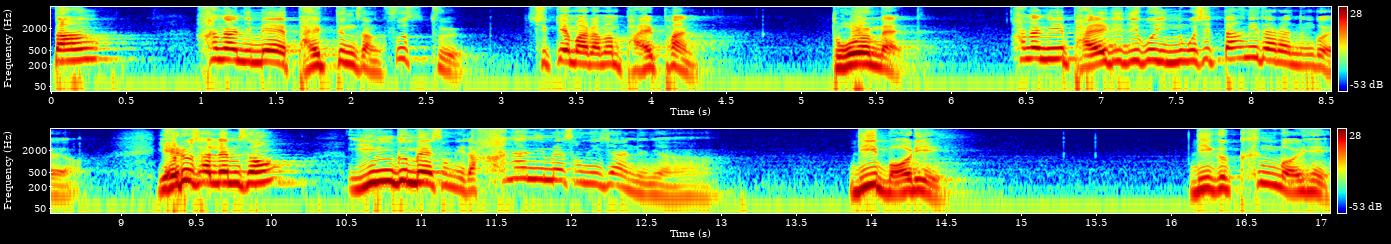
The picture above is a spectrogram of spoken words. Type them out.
땅 하나님의 발등상, 푸스툴, 쉽게 말하면 발판, 도어맷. 하나님이 발 디디고 있는 곳이 땅이다라는 거예요. 예루살렘 성, 임금의 성이다. 하나님의 성이지 않느냐. 네 머리, 네 그 큰 머리,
